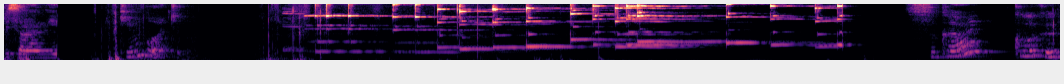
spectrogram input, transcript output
Bir saniye. Kim bu acaba? Sky? Clocker.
